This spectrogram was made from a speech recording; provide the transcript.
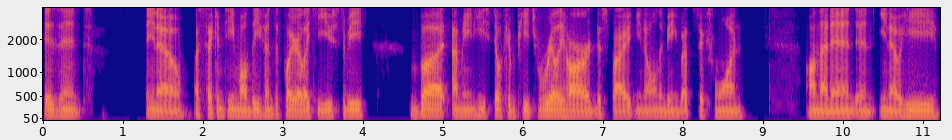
isn't, you know, a second team all defensive player like he used to be. But I mean, he still competes really hard despite, you know, only being about six one on that end. And, you know, he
